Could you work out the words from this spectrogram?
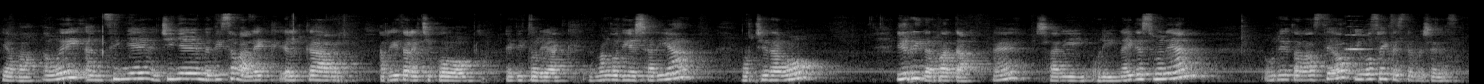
Ja ba, hauei antzine, antzine mendizabalek elkar argitaletxeko editoreak emango die saria, hortxe dago, irri derbata, eh? sari hori nahi dezuenean, hori eta gazteok, igo zaitezte mesedez.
